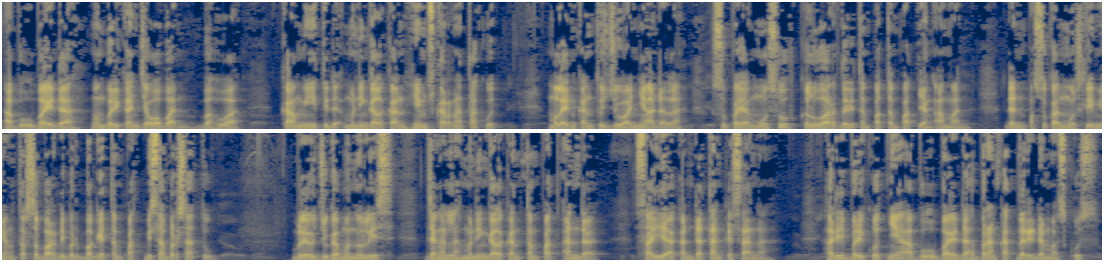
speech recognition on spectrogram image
Abu Ubaidah memberikan jawaban bahwa kami tidak meninggalkan Hims karena takut, melainkan tujuannya adalah supaya musuh keluar dari tempat-tempat yang aman dan pasukan muslim yang tersebar di berbagai tempat bisa bersatu. Beliau juga menulis, janganlah meninggalkan tempat Anda, saya akan datang ke sana. Hari berikutnya Abu Ubaidah berangkat dari Damaskus.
